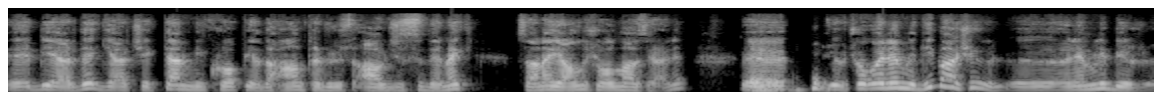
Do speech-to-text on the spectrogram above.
E, bir yerde gerçekten mikrop ya da hantavirüs avcısı demek sana yanlış olmaz yani. E, Evet. Çok önemli değil mi Ayşegül? E, önemli bir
